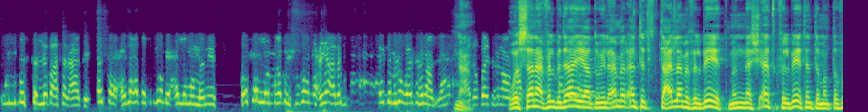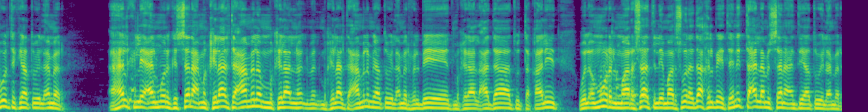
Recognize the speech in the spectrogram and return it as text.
ولبست اللباس العادي، أنت علاجك مو بيعلمهم هني بس لما بيشوفون عيالك ولد من ولد فلان. لا نعم. ولد فلان. والسنع في البداية يا طويل العمر أنت تتعلم في البيت من نشأتك في البيت أنت من طفولتك يا طويل العمر. اهلك اللي يعلمونك السنع من خلال تعاملهم من خلال من خلال تعاملهم يا طويل العمر في البيت من خلال العادات والتقاليد والأمور الممارسات اللي يمارسونها داخل البيت. هنا تتعلم السنع أنت يا طويل العمر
